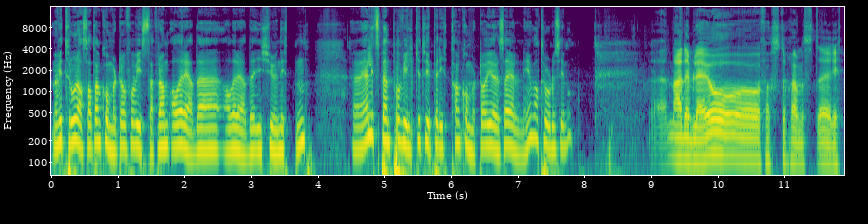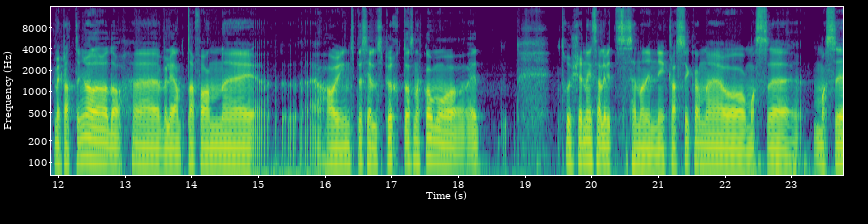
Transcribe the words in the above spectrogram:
Men vi tror altså at han kommer til å få vise seg fram allerede, allerede i 2019. Jeg er litt spent på hvilke typer ritt han kommer til å gjøre seg gjeldende i. Hva tror du, Simon? Eh, nei, det ble jo først og fremst eh, ritt med klatringa, da, eh, vil jeg anta. For han har jo ingen spesiell spurt å snakke om. Og jeg tror ikke det er særlig vits å sende han inn i klassikerne og masse, masse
